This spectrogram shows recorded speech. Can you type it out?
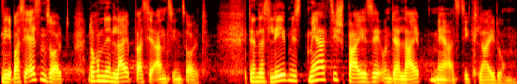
nee, was ihr essen sollt, noch um den Leib, was ihr anziehen sollt. Denn das Leben ist mehr als die Speise und der Leib mehr als die Kleidung.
